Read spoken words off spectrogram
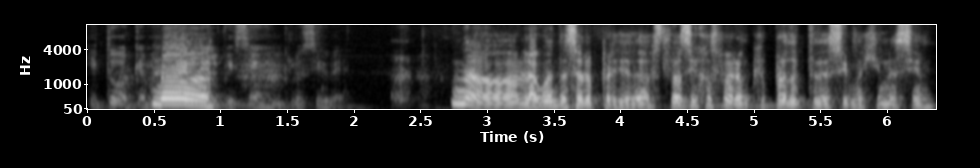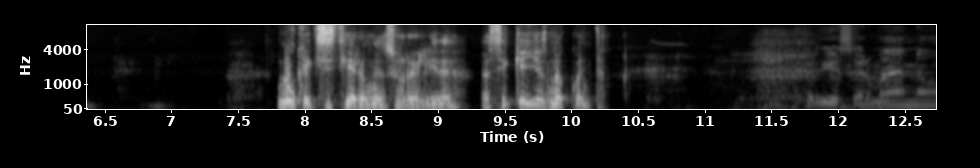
y tuvo que matar no. visión, inclusive. No, la Wanda solo perdió dos. Los hijos fueron producto de su imaginación. Nunca existieron en su realidad, así que ellos no cuentan. Perdió su hermano.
